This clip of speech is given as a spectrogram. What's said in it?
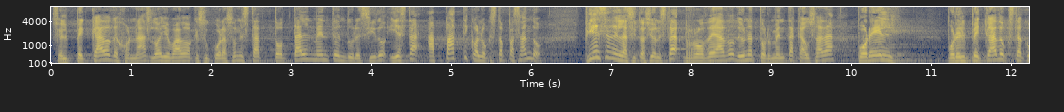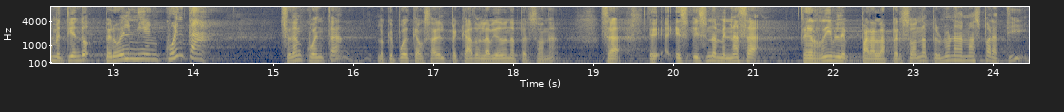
O sea, el pecado de Jonás lo ha llevado a que su corazón está totalmente endurecido y está apático a lo que está pasando. Piensen en la situación, está rodeado de una tormenta causada por él, por el pecado que está cometiendo, pero él ni en cuenta. ¿Se dan cuenta lo que puede causar el pecado en la vida de una persona? O sea, eh, es, es una amenaza terrible para la persona, pero no nada más para ti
